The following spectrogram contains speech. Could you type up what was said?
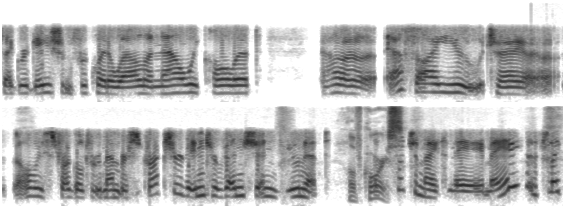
segregation for quite a while, and now we call it uh, SIU, which I uh, always struggle to remember, Structured Intervention Unit. Of course. That's such a nice name, eh? It's like,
